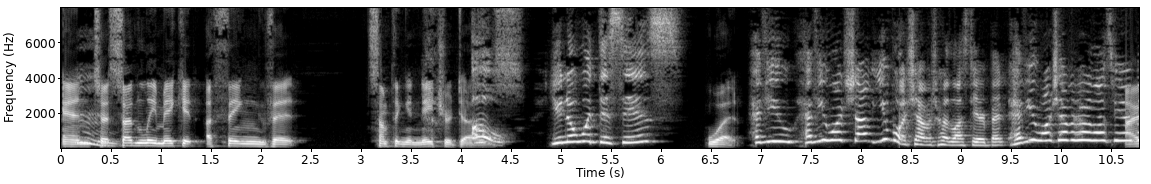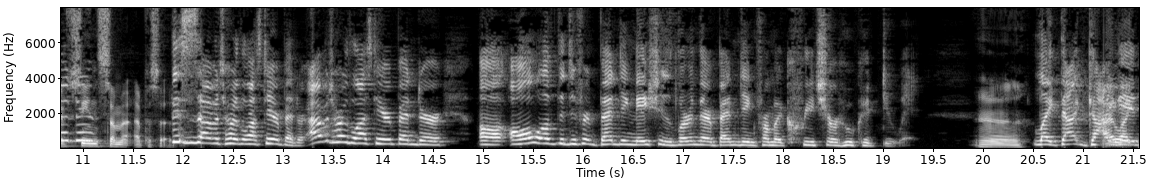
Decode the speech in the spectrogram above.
And Hmm. to suddenly make it a thing that something in nature does. Oh, you know what this is? What? Have you have you watched you've watched Avatar: The Last Airbender? Have you watched Avatar: The Last Airbender? I've seen some episodes. This is Avatar: The Last Airbender. Avatar: The Last Airbender. Uh, all of the different bending nations learned their bending from a creature who could do it. Uh, Like that guided I like,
